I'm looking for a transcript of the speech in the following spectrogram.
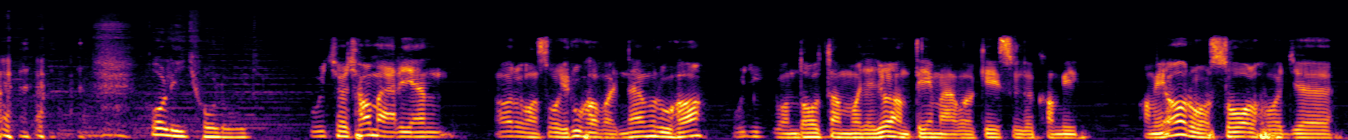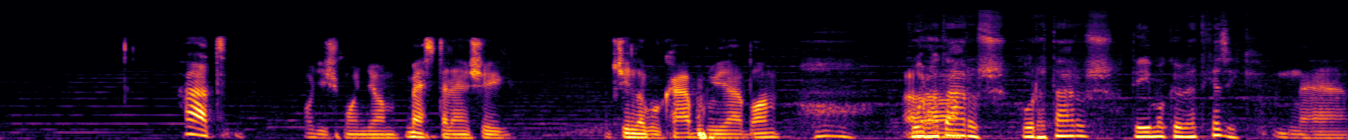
hol így, hol úgy. Úgyhogy ha már ilyen arról van szó, hogy ruha vagy nem ruha, úgy gondoltam, hogy egy olyan témával készülök, ami, ami arról szól, hogy hát, hogy is mondjam, mesztelenség a csillagok háborújában. Korhatáros? Korhatáros téma következik? Ne,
